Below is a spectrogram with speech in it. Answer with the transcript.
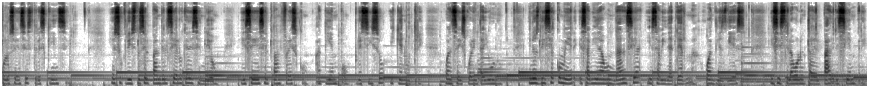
Colosenses 3:15. Jesucristo es el pan del cielo que descendió. Ese es el pan fresco, a tiempo, preciso y que nutre. Juan 6:41. Y nos dice a comer esa vida abundancia y esa vida eterna. Juan 10:10. Hiciste la voluntad del Padre siempre.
